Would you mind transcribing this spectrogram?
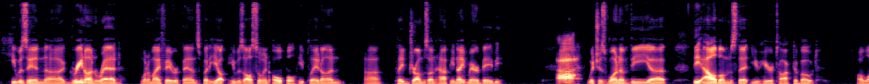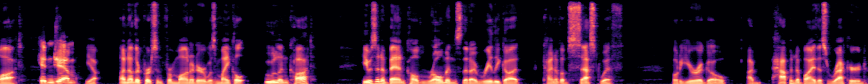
He was in uh, Green on Red, one of my favorite bands, but he he was also in Opal. He played on uh, played drums on Happy Nightmare Baby, Ah, which is one of the uh, the albums that you hear talked about a lot. hidden gem. Yep. Another person from Monitor was Michael Uhlenkott. He was in a band called Romans that I really got kind of obsessed with about a year ago. I happened to buy this record,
